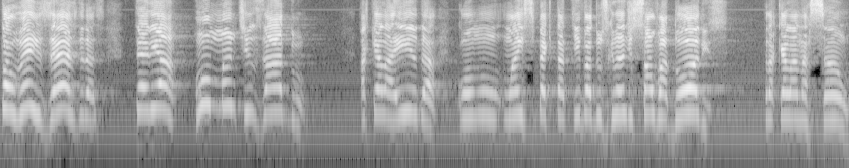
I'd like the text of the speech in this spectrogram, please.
Talvez Esdras teria romantizado aquela ida como uma expectativa dos grandes salvadores para aquela nação.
